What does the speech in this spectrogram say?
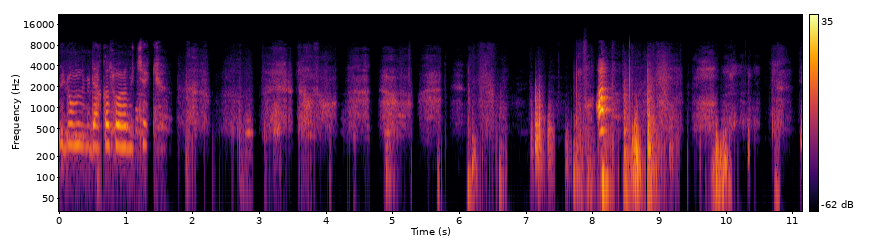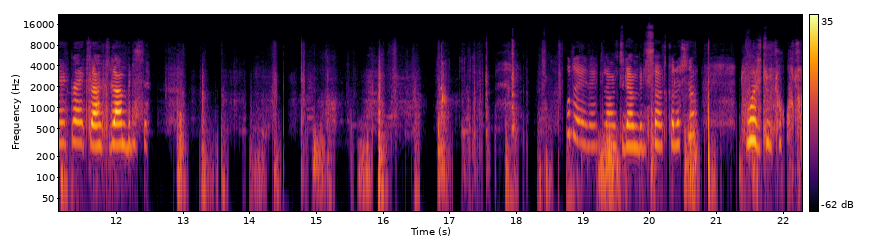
Videomuz bir dakika sonra bitecek. Reklam eklentilen birisi. Bu da yine eklentilen birisi arkadaşlar. Tuvaletim çok kutu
